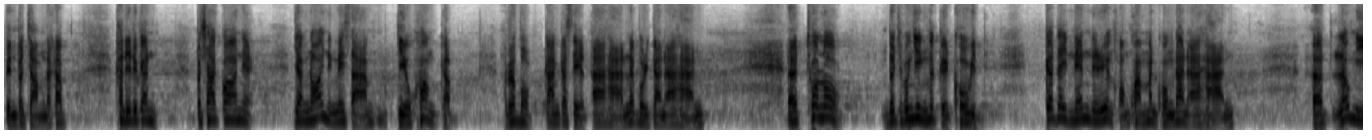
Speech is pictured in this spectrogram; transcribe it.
เป็นประจำนะครับขณะเดียวกันประชากรเนี่ยอย่างน้อยหนึ่งในสามเกี่ยวข้องกับ ระบบการเกษตรอาหารและบริการอาหาร ทั่วโลกโดยเฉพาะยิ่งเมื่อเกิดโควิด ก็ได้เน้นในเรื่องของความมั่นคงด้านอาหาร แล้วมี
